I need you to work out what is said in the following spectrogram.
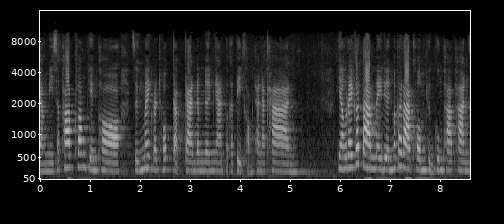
ยังมีสภาพคล่องเพียงพอ จึงไม่กระทบกับการดำเนินงานปกติของธนาคาร อย่างไรก็ตามในเดือนมกราคมถึงกุมภาพันธ์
